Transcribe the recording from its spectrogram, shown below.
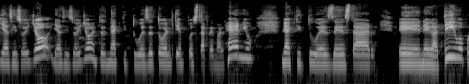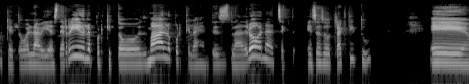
y así soy yo y así soy yo. Entonces mi actitud es de todo el tiempo estar de mal genio, mi actitud es de estar eh, negativo porque todo en la vida es terrible, porque todo es malo, porque la gente es ladrona, etc. Esa es otra actitud. Eh,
